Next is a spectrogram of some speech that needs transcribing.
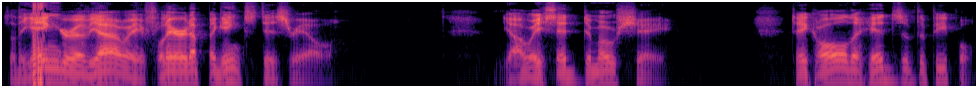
So the anger of Yahweh flared up against Israel. Yahweh said to Moshe, Take all the heads of the people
